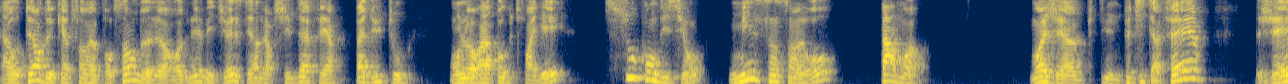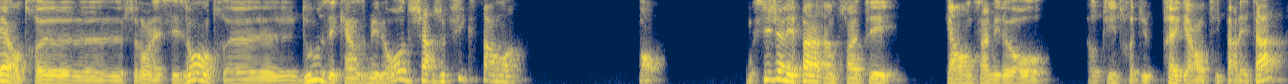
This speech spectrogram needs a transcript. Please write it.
à hauteur de 80% de leur revenu habituel, c'est-à-dire de leur chiffre d'affaires. Pas du tout. On leur a octroyé, sous condition, 1500 euros par mois. Moi, j'ai un- une petite affaire, j'ai entre, euh, selon la saison, entre euh, 12 et 15 000 euros de charges fixes par mois. Bon. Donc, si j'avais pas emprunté 45 000 euros au titre du prêt garanti par l'État,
